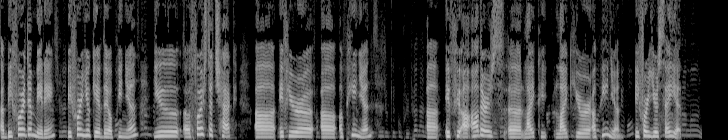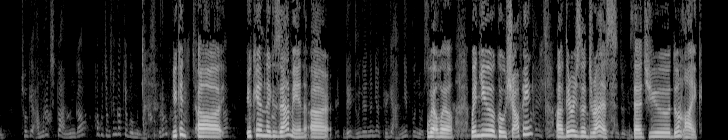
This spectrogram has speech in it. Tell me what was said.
uh, before the meeting, before you give the opinion, you uh, first check if your opinion, if you, others like like your opinion before you say it. You can uh, you can examine. Uh, well, well, when you go shopping, uh, there is a dress that you don't like,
